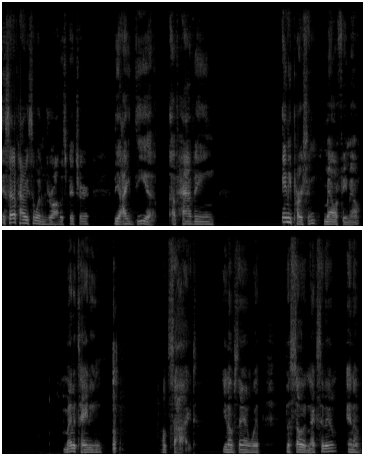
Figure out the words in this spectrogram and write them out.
instead of having someone draw this picture, the idea of having any person, male or female, meditating outside, you know what I'm saying, with the soda next to them and a,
